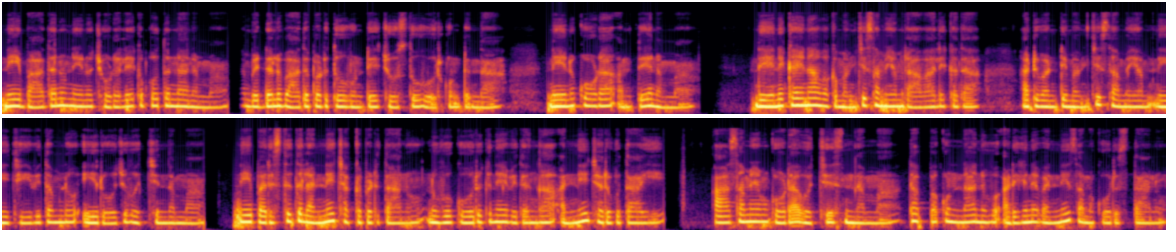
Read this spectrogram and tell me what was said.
నీ బాధను నేను చూడలేకపోతున్నానమ్మా. బిడ్డలు బాధపడుతూ ఉంటే చూస్తూ ఊరుకుంటుందా? నేను కూడా అంతేనమ్మా. దేనికైనా ఒక మంచి సమయం రావాలి కదా. అటువంటి మంచి సమయం నీ జీవితంలో ఈ రోజు వచ్చిందమ్మా. నీ పరిస్థితులన్నీ చక్కబెడతాను. నువ్వు కోరుకునే విధంగా అన్నీ జరుగుతాయి. ఆ సమయం కూడా వచ్చేసిందమ్మా. తప్పకుండా నువ్వు అడిగినవన్నీ సమకూరుస్తాను.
